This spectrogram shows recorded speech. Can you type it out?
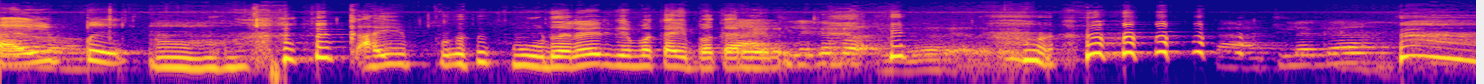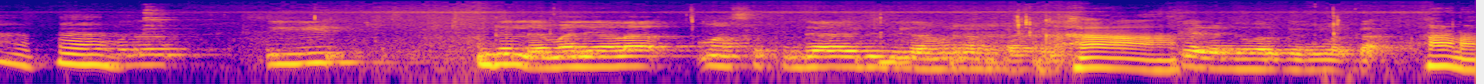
കയ്പ് കയ്പ് കൂടുതലായിരിക്കുമ്പോ കയ്പൊക്കെ അറിയാം ഈ ഇതല്ലേ മലയാള മാസത്തിന്റെ ആ ഒരു ഇതിലാണ് കണക്കാക്കുന്നത് ആ. കിഴങ്ങ് വർഗങ്ങളൊക്കെ. ആണോ?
